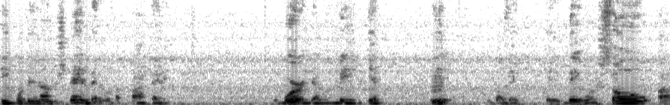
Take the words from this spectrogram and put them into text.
people didn't understand that it was a prophetic word that was being given. Hmm? Because they, they, they, were so, uh,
